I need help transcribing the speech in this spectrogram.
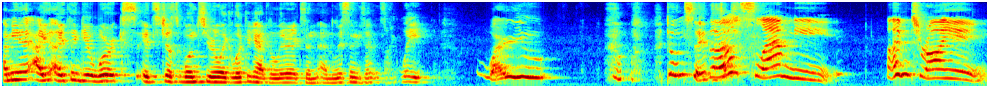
I mean, I, I think it works. It's just once you're like looking at the lyrics and, and listening to it, it's like, wait, why are you? Don't say that. Don't slam me. I'm trying.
